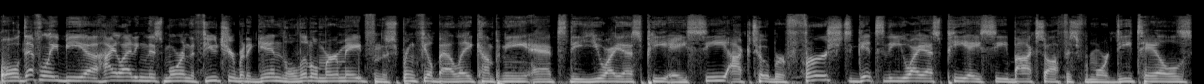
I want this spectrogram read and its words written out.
Well, we'll definitely be uh, highlighting this more in the future. But again, The Little Mermaid from the Springfield Ballet Company at the UISPAC October 1st. Get to the UISPAC box office for more details.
